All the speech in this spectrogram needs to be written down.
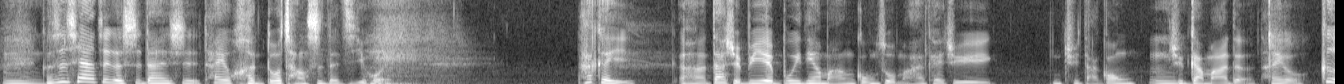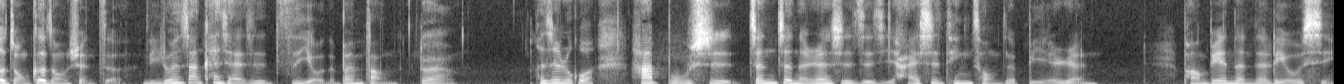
嗯，可是现在这个时代是他有很多尝试的机会，他可以。呃，大学毕业不一定要马上工作嘛，他可以去去打工，嗯、去干嘛的？他有各种各种选择，理论上看起来是自由的、奔放的。对啊，可是如果他不是真正的认识自己，还是听从着别人旁边人的流行，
